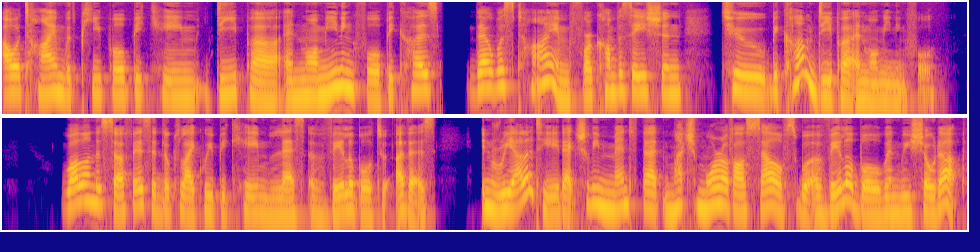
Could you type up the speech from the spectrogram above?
Our time with people became deeper and more meaningful because there was time for conversation to become deeper and more meaningful. While on the surface it looked like we became less available to others, in reality it actually meant that much more of ourselves were available when we showed up.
